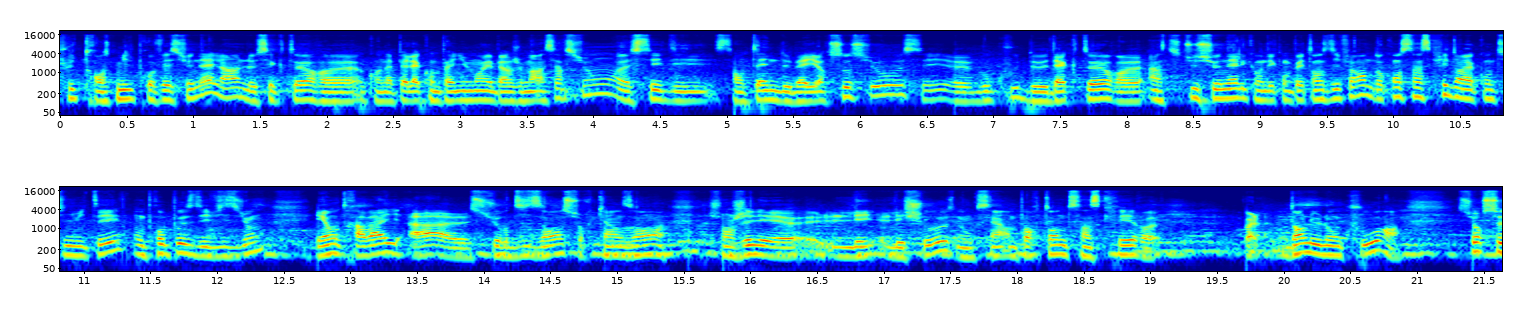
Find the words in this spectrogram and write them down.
plus de 30 000 professionnels. Hein. le secteur qu'on appelle accompagnement, hébergement, insertion, c'est des centaines de bailleurs sociaux, c'est beaucoup d'acteurs institutionnels qui ont des compétences différentes. Donc on s'inscrit dans la continuité, on propose des visions et on travaille à, sur 10 ans, sur 15 ans, changer les, les choses. Donc c'est important de s'inscrire voilà, dans le long cours. Sur ce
